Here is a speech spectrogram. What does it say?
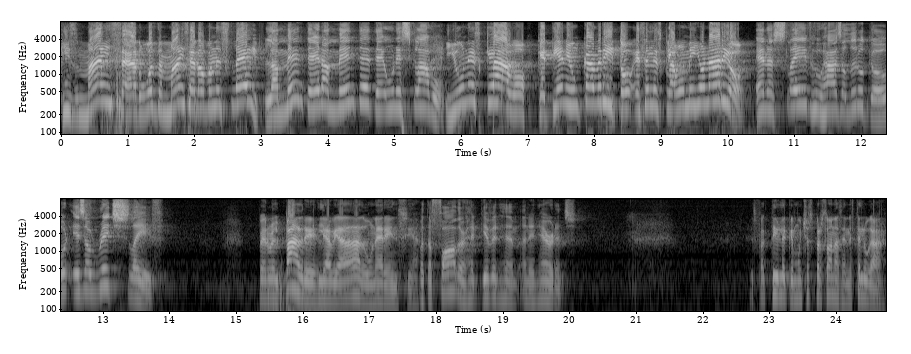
His mindset was the mindset of a slave. La mente era mente de un esclavo. Y un esclavo que tiene un cabrito es el esclavo millonario. And a slave who has a little goat is a rich slave. Pero el padre le había dado una herencia. But the father had given him an inheritance. Es factible que muchas personas en este lugar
